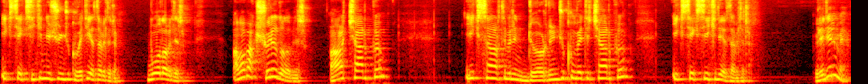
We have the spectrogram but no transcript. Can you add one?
x eksi 2'nin 3. kuvveti yazabilirim. Bu olabilir. Ama bak şöyle de olabilir. a çarpı x artı 1'in 4. kuvveti çarpı x eksi 2 de yazabilirim. Öyle değil mi?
